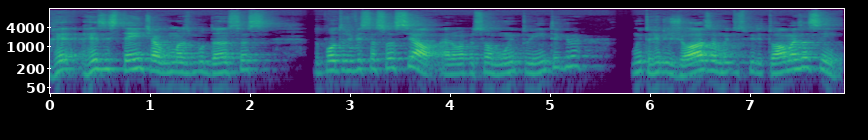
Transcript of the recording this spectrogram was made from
re resistente a algumas mudanças do ponto de vista social. Era uma pessoa muito íntegra, muito religiosa, muito espiritual, mas assim,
